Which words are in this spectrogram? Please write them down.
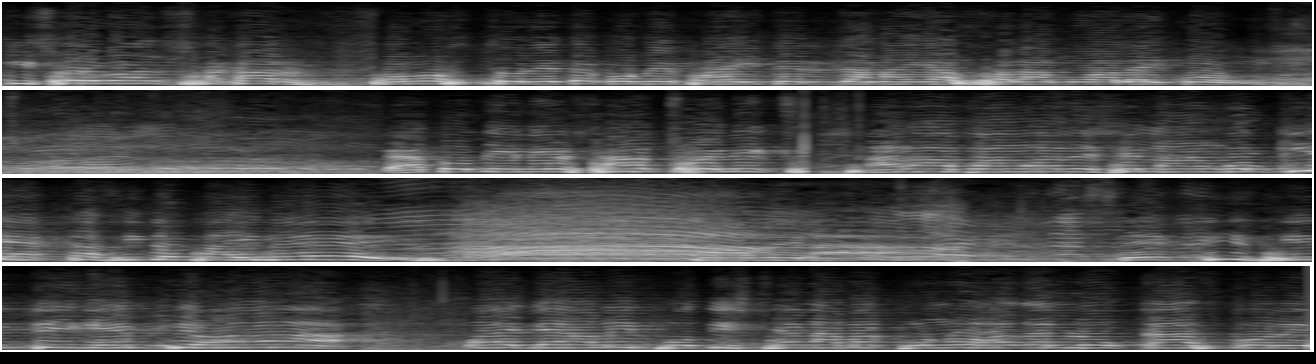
কিশোরগঞ্জ শাখার সমস্ত নেতাকর্মী ভাইদের জানাই আসসালামু আলাইকুম। এতদিন এরশাদ সৈনিক সারা বাংলাদেশে লাঙ্গল কি একটা সিটও পাইবে? পাবে না। দেখছি সিদ্দিক এমপি না কয় যে আমি প্রতিষ্ঠান, আমার পনেরো হাজার লোক কাজ করে।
